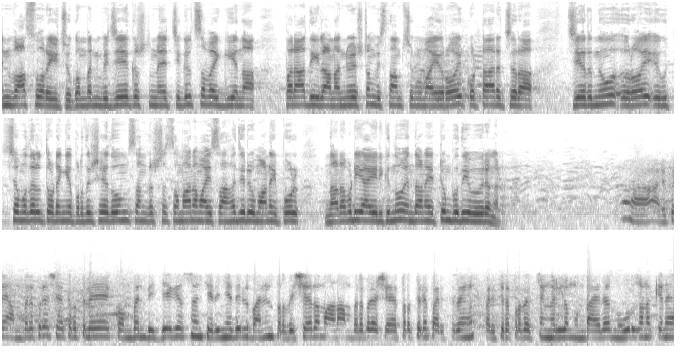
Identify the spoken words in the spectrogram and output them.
N Vasu അറിയിച്ചു. കൊമ്പൻ വിജയകൃഷ്ണനെ ചികിത്സ വൈകിയെന്ന പരാതിയിലാണ് അന്വേഷണം. വിശദാംശങ്ങളുമായി റോയ് കൊട്ടാരച്ചിറ ചേർന്നു റോയ് ഉച്ച മുതൽ തുടങ്ങിയ പ്രതിഷേധവും സംഘർഷ സമാനമായ സാഹചര്യവുമാണ് ഇപ്പോൾ നടപടിയായിരിക്കുന്നു. എന്താണ് ഏറ്റവും പുതിയ വിവരങ്ങൾ? അനുപ്പ അമ്പലപ്പുഴ ക്ഷേത്രത്തിലെ കൊമ്പൻ വിജയകൃഷ്ണൻ ചെരിഞ്ഞതിൽ വൻ പ്രതിഷേധമാണ് അമ്പലപ്പുഴ ക്ഷേത്രത്തിന് പരിസര പരിസര പ്രദേശങ്ങളിലും ഉണ്ടായത്. നൂറുകണക്കിന്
